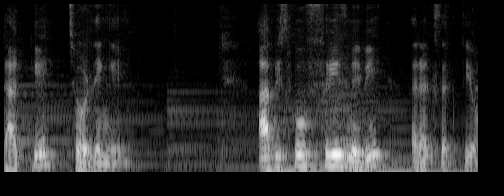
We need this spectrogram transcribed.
ढक के छोड़ देंगे। आप इसको फ्रीज में भी रख सकते हो।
